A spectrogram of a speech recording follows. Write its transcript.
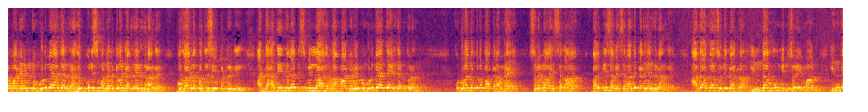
ரஹ்மான் ரஹீம் என்று முழுமையாக தான் எழுதுறாங்க. ஹெர்குலிஸ் மன்னருக்கெல்லாம் கடிதம் எழுதுறாங்க. புகாரில் பதிவு செய்யப்பட்டிருக்கு. அந்த ஹதீத்தில் பிஸ்மில்லா ரஹ்மான் ரஹீம் முழுமையாக தான் எழுதி அனுப்புறாங்க. குர்வானில் கூட பார்க்கலாமே. சுலைமான் அலிசலாம் பல்கிஸ் அலிசலாம் கடிதம் எழுதுறாங்க. அதை அல்லாஹ் சொல்லி காட்டுறான். இன்னஹு மின் சுலைமான். இந்த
